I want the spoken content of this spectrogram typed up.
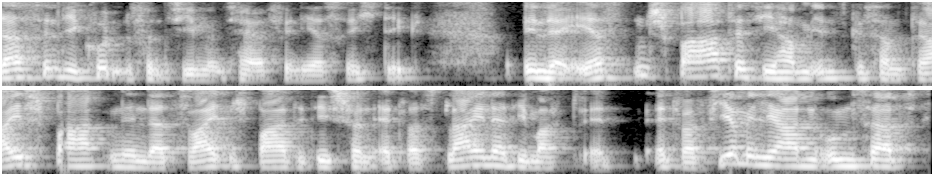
Das sind die Kunden von Siemens Healthineers, richtig. In der ersten Sparte, sie haben insgesamt drei Sparten. In der zweiten Sparte, die ist schon etwas kleiner, die macht etwa 4 Milliarden Umsatz.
